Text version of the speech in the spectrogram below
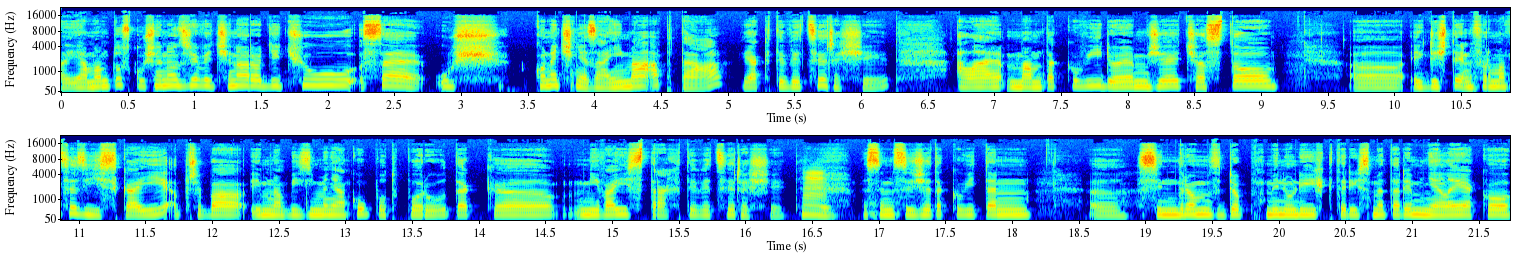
Já mám tu zkušenost, že většina rodičů se už konečně zajímá a ptá, jak ty věci řešit, ale mám takový dojem, že často uh, i když ty informace získají a třeba jim nabízíme nějakou podporu, tak eh, mývají strach ty věci řešit. Hmm. Myslím si, že takový ten eh, syndrom z dob minulých, který jsme tady měli, jako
